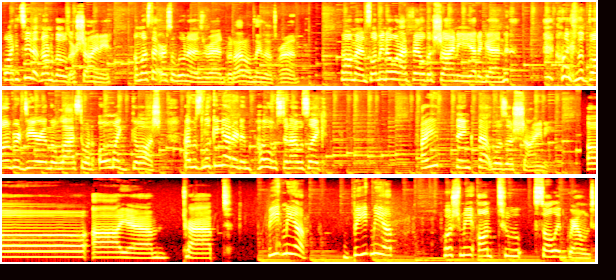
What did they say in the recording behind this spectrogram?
Well, I can see that none of those are shiny. Unless that Ursaluna is red, but I don't think that's red. Comments, let me know when I failed a shiny yet again. like the Bombardier in the last one. Oh my gosh. I was looking at it in post and I was like, I think that was a shiny. Oh, I am trapped. Beat me up. Beat me up. Push me onto solid ground.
